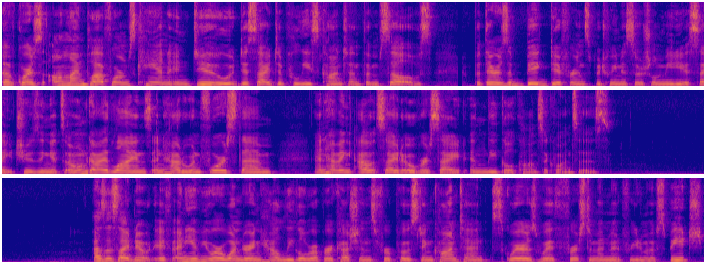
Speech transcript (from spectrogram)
Of course, online platforms can and do decide to police content themselves, but there is a big difference between a social media site choosing its own guidelines and how to enforce them and having outside oversight and legal consequences. As a side note, if any of you are wondering how legal repercussions for posting content squares with First Amendment freedom of speech,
